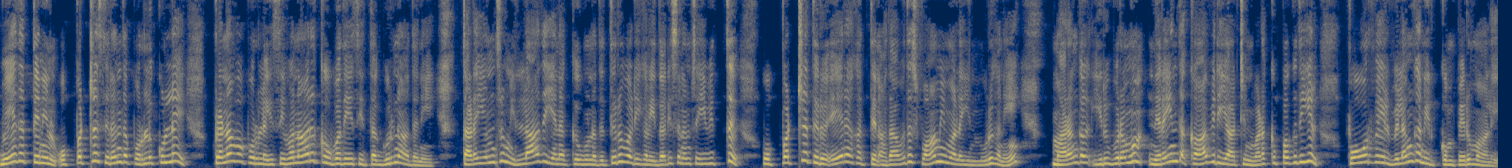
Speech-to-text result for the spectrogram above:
வேதத்தினில் ஒப்பற்ற சிறந்த பொருளுக்குள்ளே பிரணவ பொருளை சிவனாருக்கு உபதேசித்த குருநாதனே தடையொன்றும் இல்லாது எனக்கு உனது திருவடிகளை தரிசனம் செய்வித்து ஒப்பற்ற திரு ஏரகத்தின் அதாவது சுவாமி மலையின் முருகனே மரங்கள் இருபுறமும் நிறைந்த காவிரி ஆற்றின் வடக்கு பகுதியில் போர்வேல் விளங்க நிற்கும் பெருமாளே.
